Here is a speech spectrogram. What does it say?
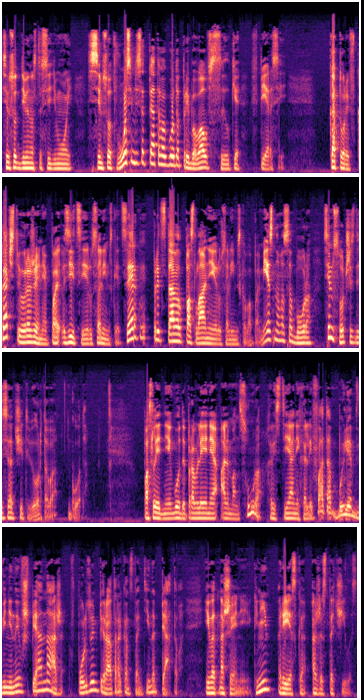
797 с 785 года пребывал в ссылке в Персии который в качестве выражения позиции Иерусалимской церкви представил послание Иерусалимского поместного собора 764 года. Последние годы правления Аль-Мансура христиане халифата были обвинены в шпионаже в пользу императора Константина V, и в отношении к ним резко ожесточилось.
